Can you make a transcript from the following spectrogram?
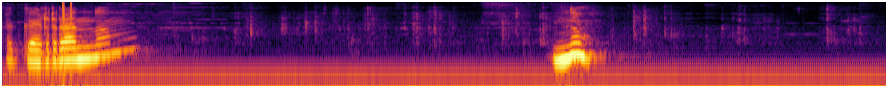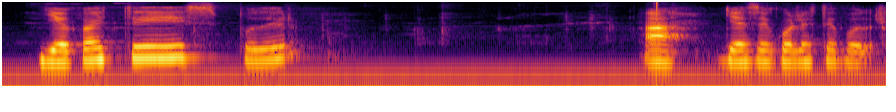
Acá random. No. Y acá este es poder. Ah, ya sé cuál es este poder.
